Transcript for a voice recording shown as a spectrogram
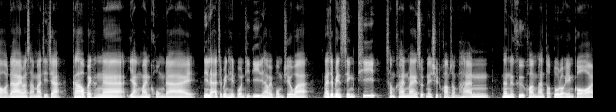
ต่อได้ มันสามารถที่จะก้าวไปข้างหน้าอย่างมั่นคงได้ นี่แหละอาจจะเป็นเหตุผลที่ดีที่ทำให้ผมเชื่อว่าอาจจะเป็นสิ่งที่สำคัญมากที่สุดในชีวิตความสัมพันธ์ นั่นก็คือความสัมพันธ์ต่อตัวเราเองก่อน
